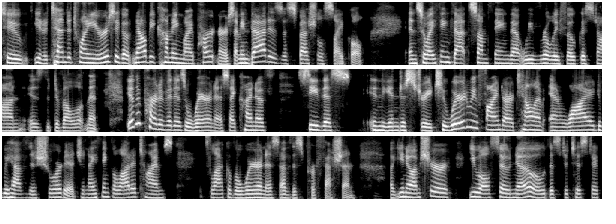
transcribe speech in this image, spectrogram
to, you know, 10 to 20 years ago, now becoming my partners. I mean, that is a special cycle. And so I think that's something that we've really focused on is the development. The other part of it is awareness. I kind of see this in the industry to where do we find our talent and why do we have this shortage? And I think a lot of times it's lack of awareness of this profession. Uh, you know, I'm sure you also know the statistic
